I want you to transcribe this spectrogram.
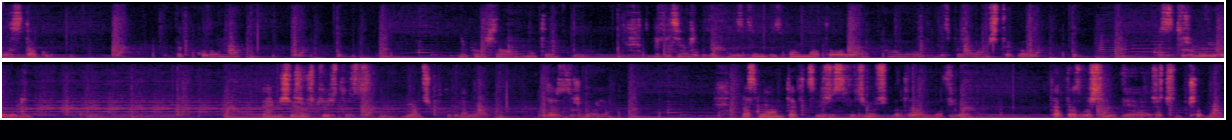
Po staku. Tak kolumna. Nie pomyślałem o tym. Gdyby wiedziałem, że będę z tym wyspami na to, ale, ale nie spodziewałem się tego. Za dużo mówię o ludu. Wydaje mi się, że już kiedyś to jest, miałem jest dużo mówię. Raz miałem takie coś, że stwierdziłem, że będę mówił tak teraz właśnie mówię rzeczy niepotrzebne.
